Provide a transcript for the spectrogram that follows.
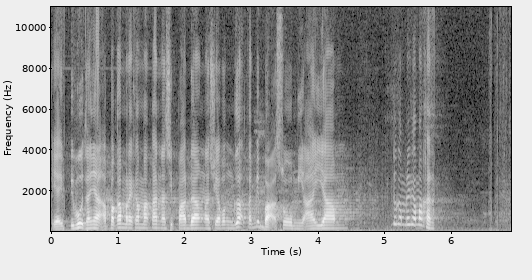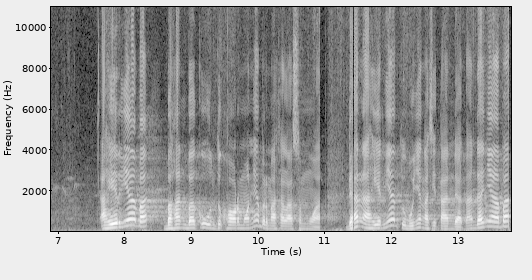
ya ibu tanya apakah mereka makan nasi padang nasi apa enggak tapi bakso mie ayam itu kan mereka makan akhirnya apa? Bahan baku untuk hormonnya bermasalah semua. Dan akhirnya tubuhnya ngasih tanda. Tandanya apa?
